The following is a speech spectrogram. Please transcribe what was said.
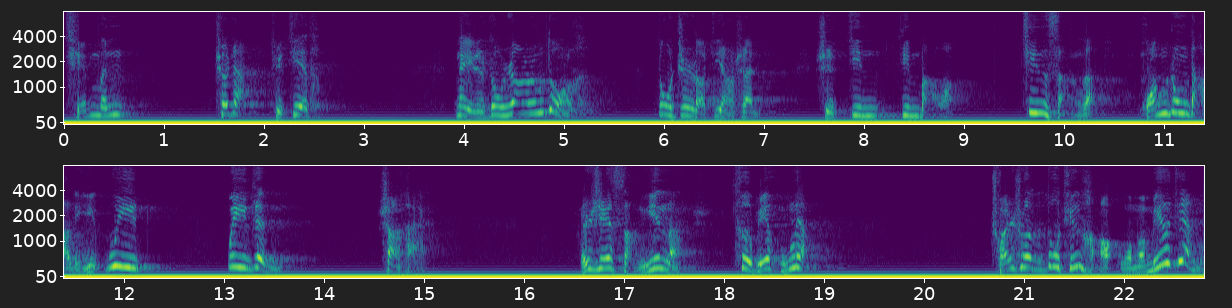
前门车站去接他。那阵都嚷嚷动了，都知道金少山是金金霸王，金嗓子，黄钟大吕，威威震上海，而且嗓音呢特别洪亮。传说的都挺好，我们没有见过。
